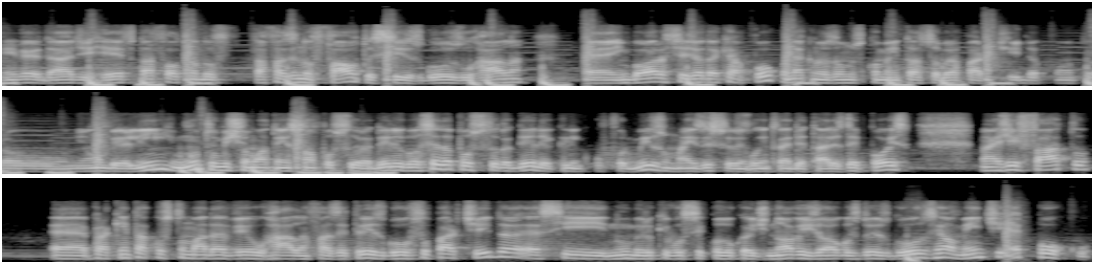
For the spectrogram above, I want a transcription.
Em verdade, Ref, tá faltando, tá fazendo falta esses gols do Haaland. É, embora seja daqui a pouco, né, que nós vamos comentar sobre a partida contra o União Berlim, muito me chamou a atenção a postura dele. Gostei da postura dele, aquele inconformismo, mas isso eu vou entrar em detalhes depois. Mas de fato, é, para quem está acostumado a ver o Haaland fazer três gols por partida, esse número que você colocou de nove jogos, dois gols, realmente é pouco.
